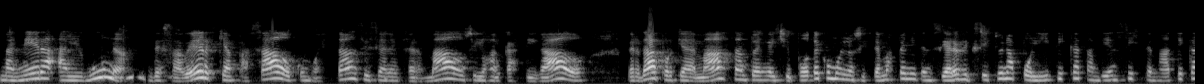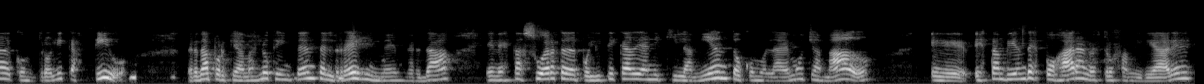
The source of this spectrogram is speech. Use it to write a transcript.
manera alguna de saber qué ha pasado, cómo están, si se han enfermado, si los han castigado, ¿verdad? Porque además, tanto en el chipote como en los sistemas penitenciarios existe una política también sistemática de control y castigo, ¿verdad? Porque además lo que intenta el régimen, ¿verdad? En esta suerte de política de aniquilamiento, como la hemos llamado, eh, es también despojar a nuestros familiares,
